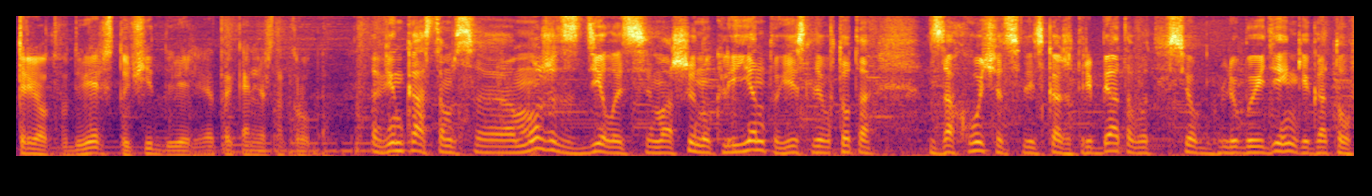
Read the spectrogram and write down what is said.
Трет в дверь, стучит в дверь. Это, конечно, круто. Винкастомс может сделать машину клиенту, если кто-то захочет или скажет, ребята, вот все, любые деньги, готов.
